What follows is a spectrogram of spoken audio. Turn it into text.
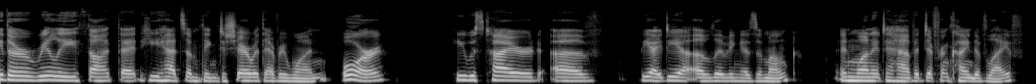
either really thought that he had something to share with everyone, or he was tired of the idea of living as a monk and wanted to have a different kind of life.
